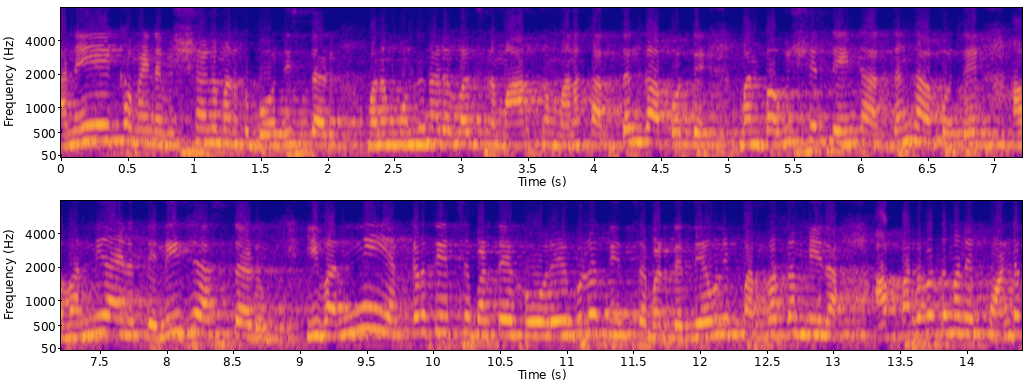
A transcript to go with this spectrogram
అనేకమైన విషయాలు మనకు బోధిస్తాడు. మనం ముందు నడవలసిన మార్గం మనకు అర్థం కాకపోతే మన భవిష్యత్తు ఏంటి అర్థం కాకపోతే అవన్నీ ఆయన తెలియజేస్తాడు. ఇవన్నీ ఎక్కడ తీర్చబడతాయి? హోరేబులో తీర్చబడతాయి. దేవుని పర్వతం మీద. ఆ పర్వతం అనే కొండకు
